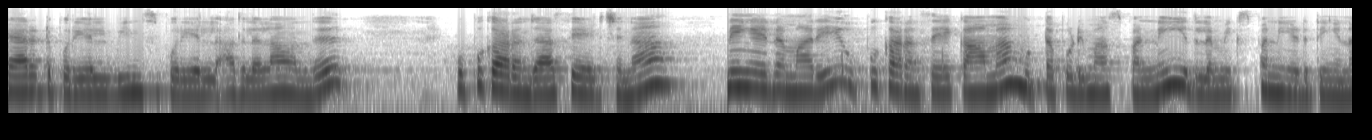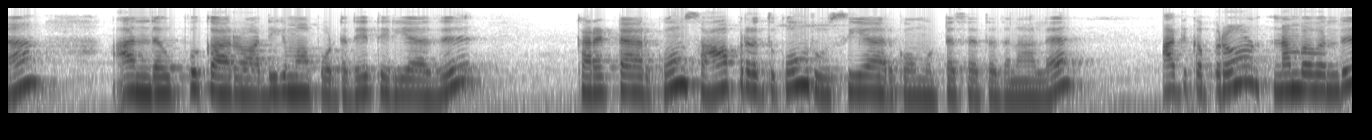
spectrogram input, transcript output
கேரட் பொரியல் பீன்ஸ் பொரியல் அதிலலாம் வந்து உப்பு காரம் ஜாஸ்தி ஆயிடுச்சுன்னா நீங்கள் இந்த மாதிரி உப்பு காரம் சேர்க்காமல் முட்டை பொடி மாஸ் பண்ணி இதில் மிக்ஸ் பண்ணி எடுத்தீங்கன்னா அந்த உப்பு காரம் அதிகமாக போட்டதே தெரியாது. கரெக்டாக இருக்கும். சாப்பிட்றதுக்கும் ருசியாக இருக்கும் முட்டை சேர்த்ததுனால. அதுக்கப்புறம் நம்ம வந்து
